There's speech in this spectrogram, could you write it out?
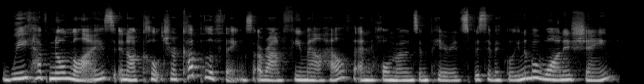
we have normalized in our culture a couple of things around female health and hormones and periods specifically. Number one is shame,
